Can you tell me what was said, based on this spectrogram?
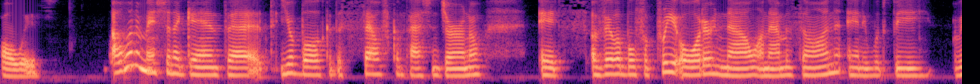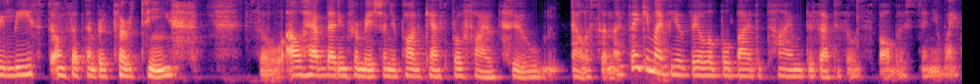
always. I want to mention again that your book, The Self Compassion Journal, it's available for pre order now on Amazon and it would be released on September 13th. So I'll have that information on your podcast profile too, Alison. I think it might be available by the time this episode is published anyway.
